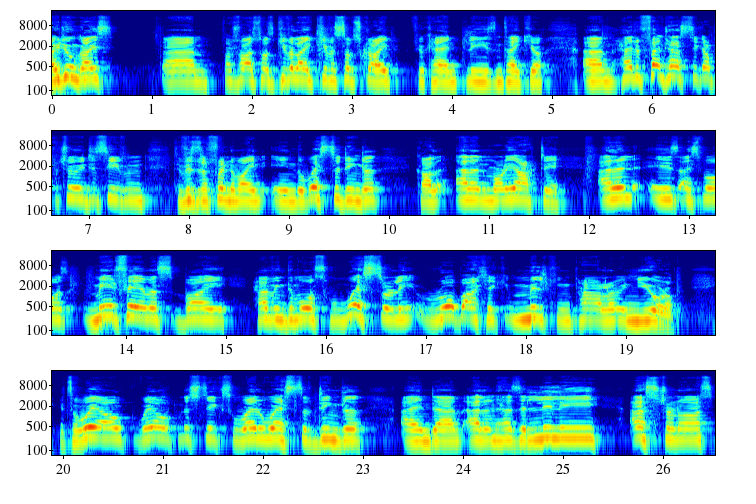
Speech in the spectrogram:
How you doing, guys? Um, first of all, I suppose give a like, give a subscribe if you can, please, and thank you. Um, had a fantastic opportunity this evening to visit a friend of mine in the west of Dingle called Alan Moriarty. Alan is, I suppose, made famous by having the most westerly robotic milking parlour in Europe. It's a way out, way out in the sticks, well west of Dingle, and um, Alan has a Lely astronaut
